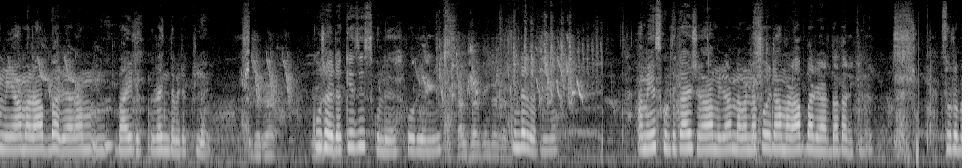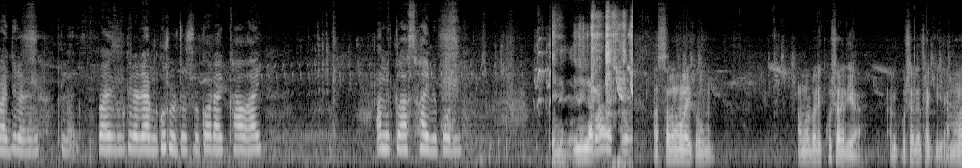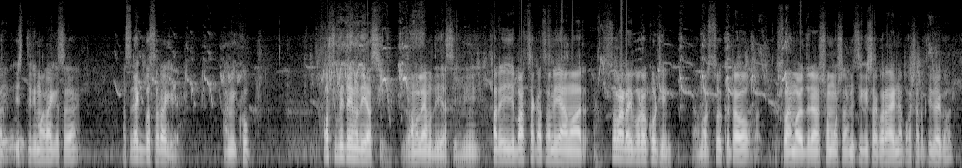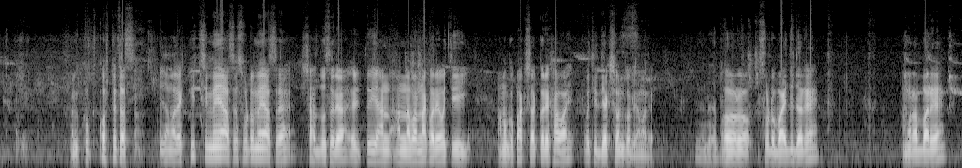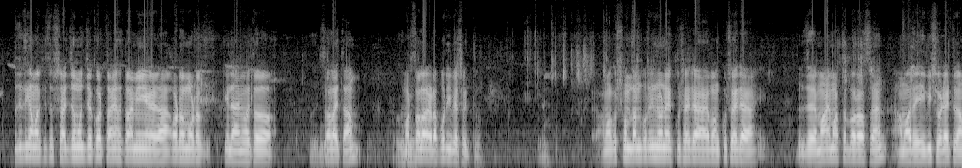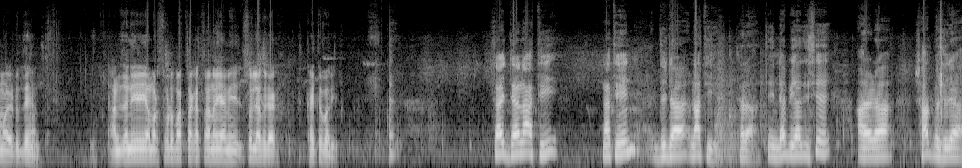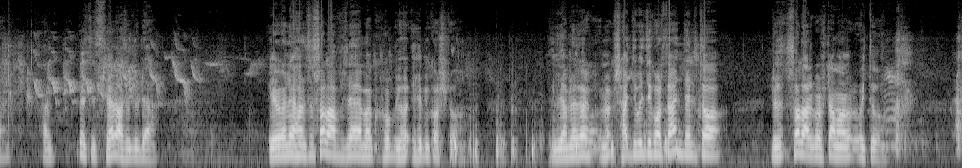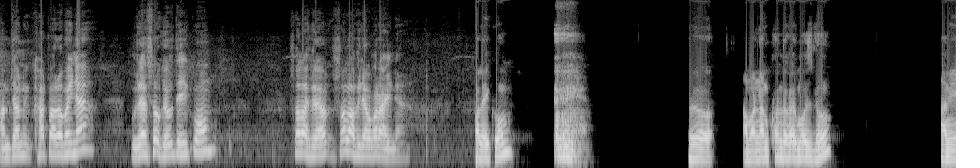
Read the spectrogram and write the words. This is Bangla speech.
আমি আমার আব্বারে আর বাইরে রাইন্দা বেড়ে খেলাই। কুসাইটা কেজি স্কুলে পড়ি আমি। কিন্ডার গার্ডেনে আমি স্কুল থেকে আইসা আমি রান্না বান্না করি আমার আব্বারে আর দাদারে খেলাই। ছোটো ভাই দুটারে খেলাই। ভাই আমি কুসুল টুসুল করাই, খাওয়াই। আমি ক্লাস ফাইভে পড়ি। আসসালামু আলাইকুম। আমার বাড়ি কুশারিয়া আমি কুশারিয়া থাকি। আমার স্ত্রী মারা গেছে আচ্ছা এক বছর আগে। আমি খুব অসুবিধার মধ্যে আছি ঝামেলার মধ্যে আছি। আমি আর এই বাচ্চা কাচ্চা নিয়ে আমার চলাটাই বড় কঠিন। আমার চোখটাও ছয় মাস ধরে সমস্যা আমি চিকিৎসা করা হয় না পয়সা পাতি বেগর। আমি খুব কষ্টে আছি। আমার এক পিচ্ছি মেয়ে আছে ছোট মেয়ে আছে সাত বছরে। এই তুই রান্না বান্না করে ওইটি আমাকে পাক শাক করে খাওয়ায় ওইটি দেখশন করে আমারে। ওর ছোট ভাই দুটারে আমার আব্বারে যদি আমার কিছু সাহায্য মজ্জ করতাম হয়তো আমি অটো মোটো কিনে আমি হয়তো চালাইতাম। আমার চলার একটা পরিবেশ হইতো। আমাকে সন্ধানপুর ইউনিয়নে কুশাইরা এবং কুশাইরা যে মায় মাথা বড় আছেন আমার এই বিষয়টা একটু আমার একটু দেখেন। আমি জানি আমার ছোট বাচ্চা কাচ্চা নেই আমি চলিয়া ফিরা খাইতে পারি। চারটা নাতি নাতিন দুইটা নাতি ছাড়া তিনটা বিয়া দিছে আর একটা সাত বছরিয়া আর পেঁচিশ ছেড়া আছে দুটা এখানে এখন তো চলা যায় আমার খুব হেভি কষ্ট। যদি আপনারা সাহায্য বুদ্ধি করতেন, তাহলে তো চলার কষ্ট আমার হইতো। আমি তখন খাট পারো পাই না উঠে চোখেও দেখি কম, চলাফেরা চলাফেরাও করা হয় না। আলাইকুম। তো আমার নাম খন্দকার মজনু। আমি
